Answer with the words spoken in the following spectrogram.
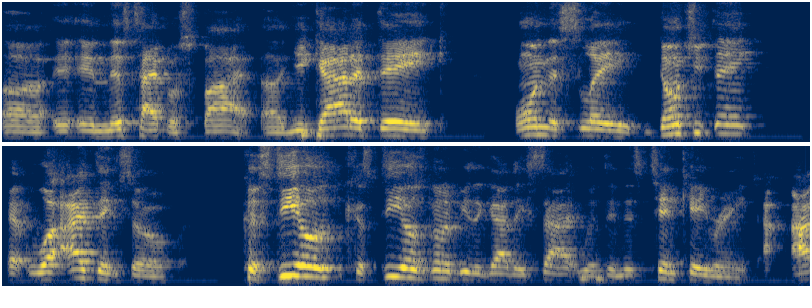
uh, in, in, this type of spot. Uh, you got to think on the slate, don't you think? Uh, well, I think so. Castillo Castillo's to be the guy they side with in this 10K range. I, I,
